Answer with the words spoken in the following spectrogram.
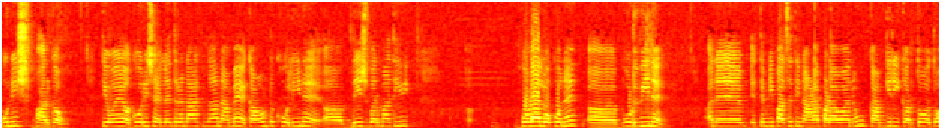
મુનિષ ભાર્ગવ, તેઓએ અઘોરી શૈલેન્દ્રનાથના નામે એકાઉન્ટ ખોલીને દેશભરમાંથી ભોળા લોકોને ભોળવીને અને તેમની પાસેથી નાણાં પડાવવાનું કામગીરી કરતો હતો.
